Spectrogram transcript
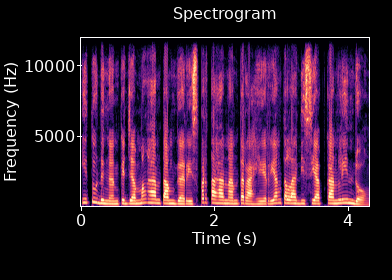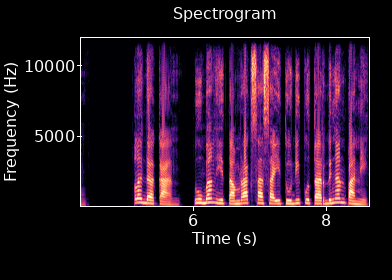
itu dengan kejam menghantam garis pertahanan terakhir yang telah disiapkan Lindong. Ledakan, lubang hitam raksasa itu diputar dengan panik.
